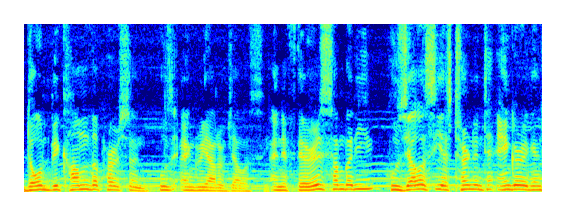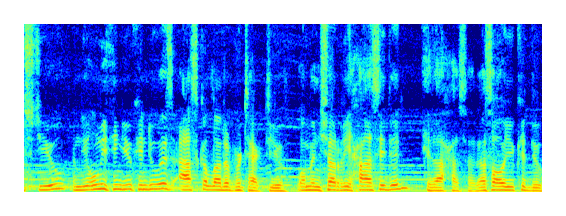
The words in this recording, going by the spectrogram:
don't become the person who's angry out of jealousy. And if there is somebody whose jealousy has turned into anger against you, and the only thing you can do is ask Allah to protect you. وَمِن شَرِّ حَاسِدٍ إِذَا حَسَدٍ That's all you can do.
